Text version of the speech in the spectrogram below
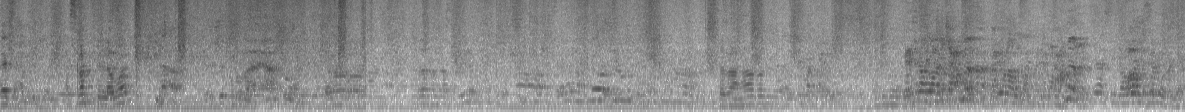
إيش حبيبي؟ أسرقت الأول؟ لا. شوفوا معي تبع هذا واخلفني خيرا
